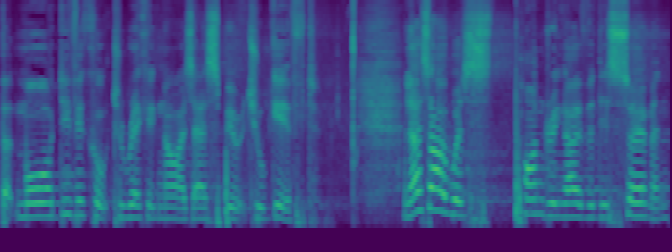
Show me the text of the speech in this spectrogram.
but more difficult to recognize our spiritual gift. And as I was pondering over this sermon,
